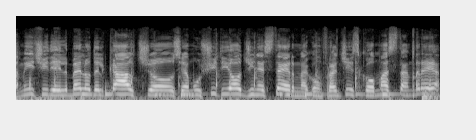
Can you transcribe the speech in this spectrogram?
Amici del Bello del Calcio, siamo usciti oggi in esterna con Francesco Mastandrea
